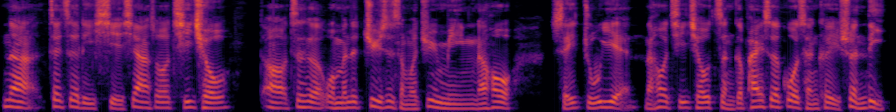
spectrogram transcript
那在这里写下说祈求哦，这个我们的剧是什么剧名，然后谁主演，然后祈求整个拍摄过程可以顺利。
